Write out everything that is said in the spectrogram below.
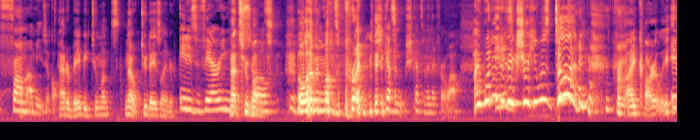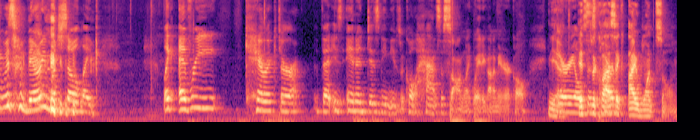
From a musical Had her baby two months. No, two days later. it is very much Not two so months. Eleven months pregnant. she kept him she kept him in there for a while I wanted It to is- make sure he was done from iCarly. it was very much so like like every character that is in a disney musical has a song like waiting on a miracle yeah, ariel's it's is the classic of- "I Want" song.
